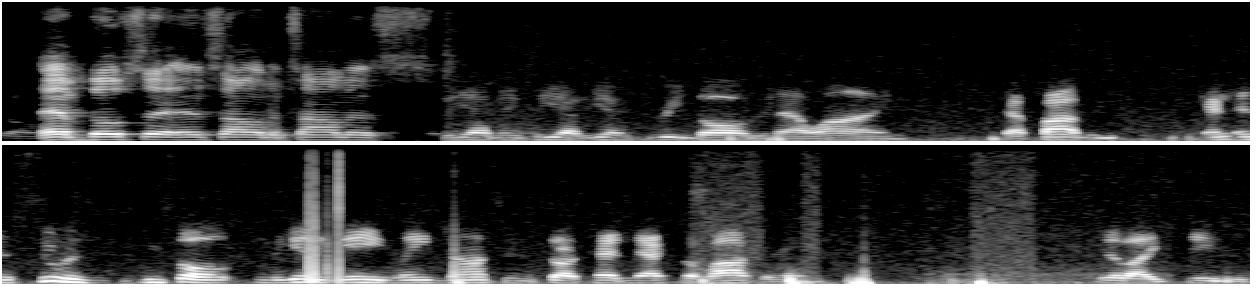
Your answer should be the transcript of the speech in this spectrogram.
So, and Bosa and Solomon Thomas. yeah, I mean, so you have, you have three dogs in that line that probably, and, and as soon as we saw in the beginning of the game, Lane Johnson starts heading back to the locker room, you're like, Jesus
